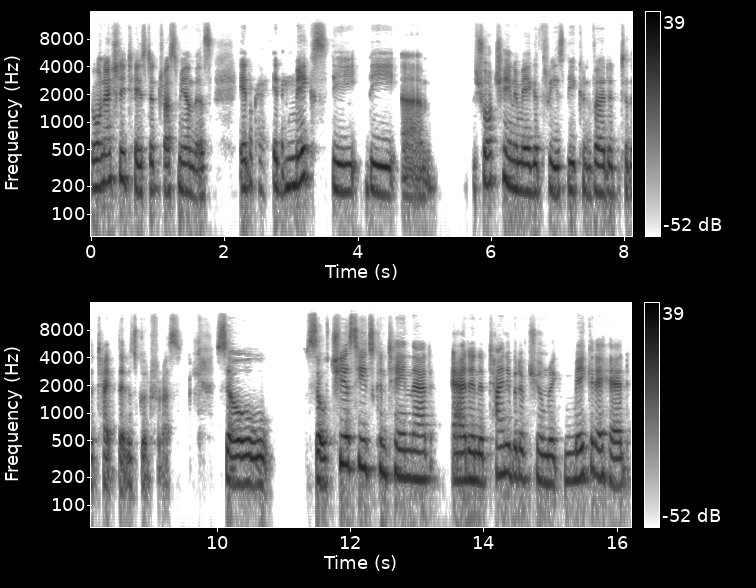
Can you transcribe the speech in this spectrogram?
You won't actually taste it, trust me on this. It, okay. it makes the, the um, short chain omega 3s be converted to the type that is good for us. So, so chia seeds contain that. Add in a tiny bit of turmeric, make it ahead.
